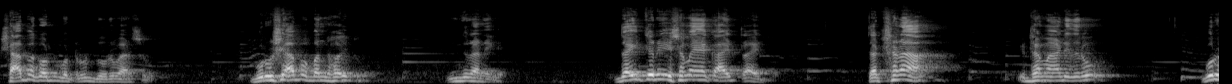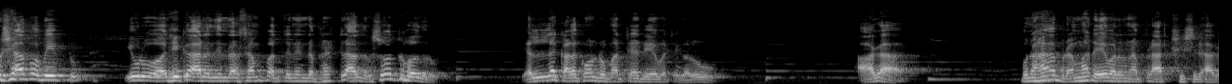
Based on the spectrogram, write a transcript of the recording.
ಶಾಪ ಕೊಟ್ಟುಬಿಟ್ರು ದುರ್ವಾಸರು ಗುರುಶಾಪ ಬಂದು ಹೋಯಿತು ಇಂದ್ರನಿಗೆ. ದೈತ್ಯರು ಈ ಸಮಯ ಕಾಯ್ತಾ ಇದ್ರು. ತಕ್ಷಣ ಯುದ್ಧ ಮಾಡಿದರು. ಗುರುಶಾಪ ಬೇಕು ಇವರು ಅಧಿಕಾರದಿಂದ ಸಂಪತ್ತಿನಿಂದ ಭ್ರಷ್ಟರಾದರು ಸೋತು ಹೋದರು. ಎಲ್ಲ ಕಳ್ಕೊಂಡ್ರು ಮತ್ತೆ ದೇವತೆಗಳು. ಆಗ ಪುನಃ ಬ್ರಹ್ಮದೇವರನ್ನು ಪ್ರಾರ್ಥಿಸಿದಾಗ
